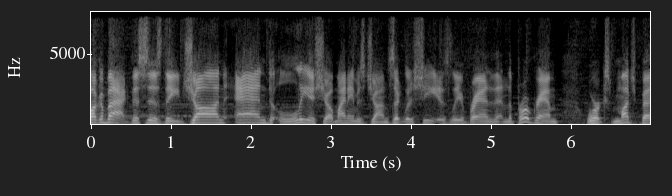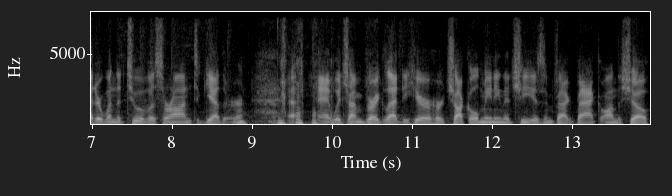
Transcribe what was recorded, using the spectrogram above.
Welcome back. This is the John and Leah Show. My name is John Ziegler. She is Leah Brandon, and the program works much better when the two of us are on together, uh, and which I'm very glad to hear her chuckle, meaning that she is in fact back on the show.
